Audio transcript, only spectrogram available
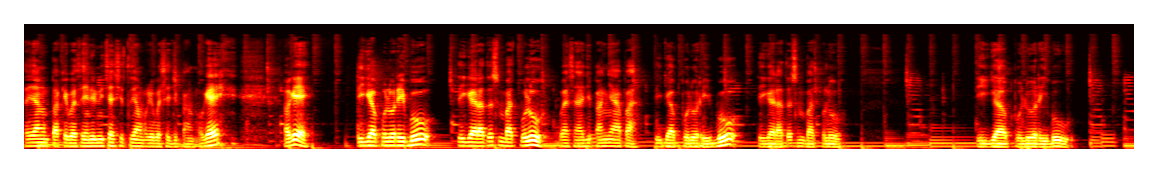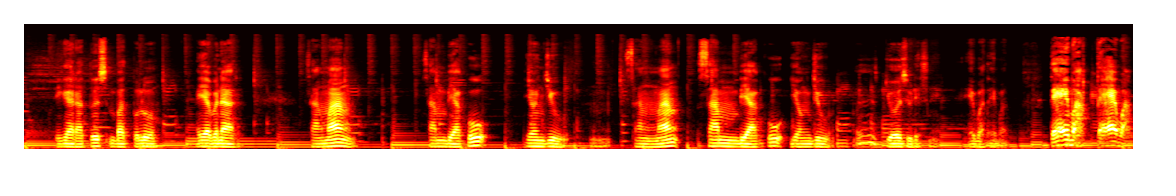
Saya yang pakai bahasa Indonesia situ yang pakai bahasa Jepang, oke? Okay? Oke. Okay. 30.340 bahasa Jepangnya apa? 30.340. 30.340. Iya benar. Sangmang Sambiaku Yonju. Sangmang Sambiaku Yonju. Josu desu nih. Hebat hebat. Tebak, tebak.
